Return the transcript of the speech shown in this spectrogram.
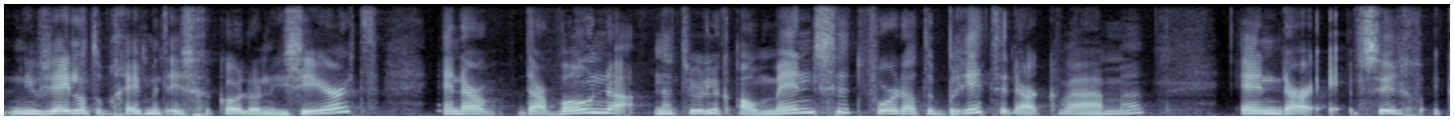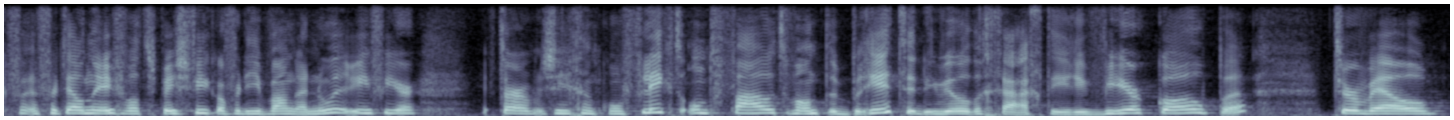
Nieuw-Zeeland op een gegeven moment is gekoloniseerd. En daar, daar woonden natuurlijk al mensen voordat de Britten daar kwamen. En daar zich, ik vertel nu even wat specifiek over die Wanganui-rivier. Heeft daar zich een conflict ontvouwd, want de Britten die wilden graag die rivier kopen. Terwijl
